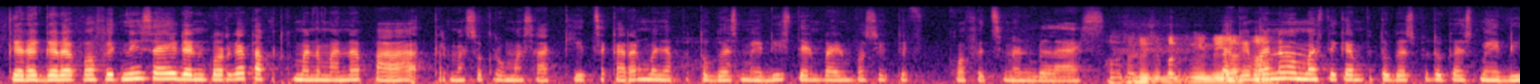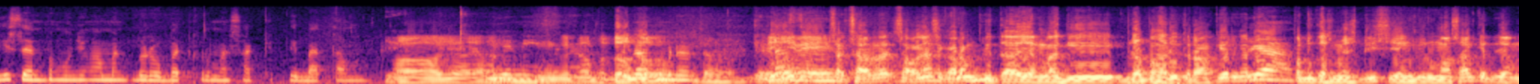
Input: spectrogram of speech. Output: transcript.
Gara-gara COVID nih saya dan keluarga takut ke mana-mana pak, termasuk rumah sakit. Sekarang banyak petugas medis dan pelayan positif COVID-19. Oh, tadi sempat ini ya. Bagaimana memastikan petugas-petugas medis dan pengunjung aman berobat ke rumah sakit di Batam? Ah. Oh, iya ya. Iya nih, benar. ah, betul Benar, betul. benar. Betul. Jadi Nah, so- soalnya, soalnya sekarang berita yang lagi berapa hari terakhir kan Iya. petugas medis yang di rumah sakit yang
